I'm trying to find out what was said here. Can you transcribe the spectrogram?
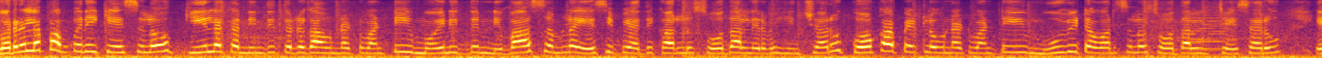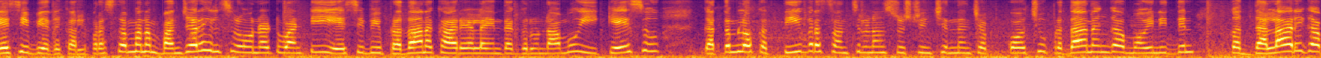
గొర్రెల పంపిణీ కేసులో కీలక నిందితుడిగా ఉన్నటువంటి మొయినుద్దీన్ నివాసంలో ఏసీబీ అధికారులు సోదాలు నిర్వహించారు. కోకాపేటలో ఉన్నటువంటి మూవీ టవర్స్లో సోదాలు చేశారు ఏసీబీ అధికారులు. ప్రస్తుతం మనం బంజారాహిల్స్లో ఉన్నటువంటి ఏసీబీ ప్రధాన కార్యాలయం దగ్గర ఉన్నాము. ఈ కేసు గతంలో ఒక తీవ్ర సంచలనం సృష్టించిందని చెప్పుకోవచ్చు. ప్రధానంగా మొయినుద్దీన్ ఒక దళారిగా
